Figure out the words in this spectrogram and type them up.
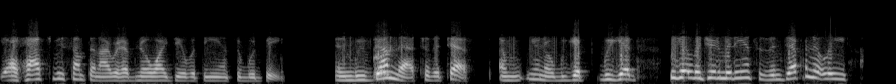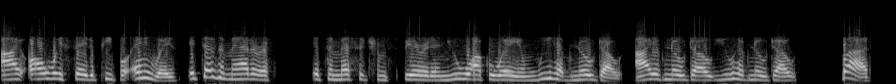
it has to be something I would have no idea what the answer would be. And we've done that to the test, and you know, we get we get we get legitimate answers. And definitely, I always say to people, anyways, it doesn't matter if it's a message from spirit and you walk away and we have no doubt. I have no doubt. You have no doubt. But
